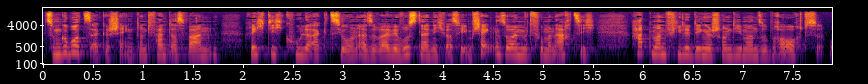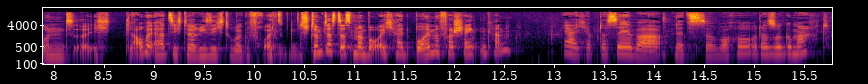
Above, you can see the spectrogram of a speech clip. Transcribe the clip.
zum Geburtstag geschenkt und fand, das war eine richtig coole Aktion. Also weil wir wussten halt nicht, was wir ihm schenken sollen. Mit 85 hat man viele Dinge schon, die man so braucht. Und äh, ich glaube, er hat sich da riesig drüber gefreut. Stimmt das, dass man bei euch halt Bäume verschenken kann? Ja, ich habe das selber letzte Woche oder so gemacht.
